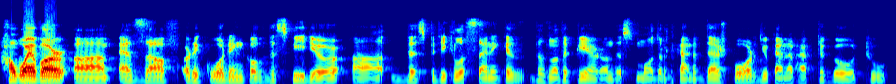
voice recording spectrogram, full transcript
However, um, as of recording of this video, uh, this particular setting is, does not appear on this modern kind of dashboard. You kind of have to go to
